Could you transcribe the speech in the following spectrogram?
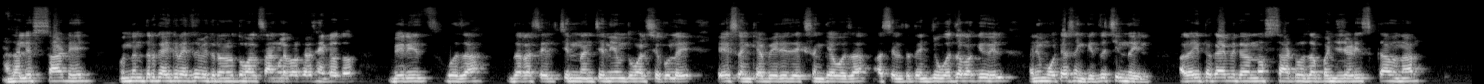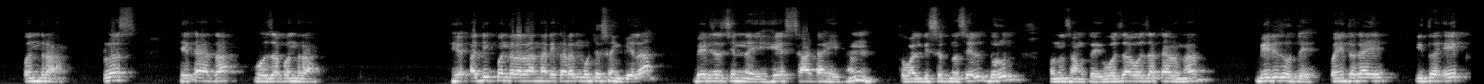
झाले साठ आहे नंतर काय करायचं मित्रांनो? तुम्हाला चांगल्या प्रकारे सांगितलं होतं. बेरीज वजा जर असेल चिन्हांचे नियम तुम्हाला शिकवलंय. एक संख्या बेरीज एक संख्या वजा असेल तर त्यांची वजाबाकी होईल आणि मोठ्या संख्येचं चिन्ह येईल. आता इथं काय मित्रांनो साठ वजा पंचेचाळीस काय होणार? पंधरा. प्लस हे काय आता? वजा पंधरा. हे अधिक पंधरा राहणार आहे कारण मोठ्या संख्येला बेरीचं चिन्ह आहे. हे साठ आहे. हम्म. तुम्हाला दिसत नसेल दुरून म्हणून सांगतोय. वजा वजा काय होणार? बेरीज होते. पण इथं काय आहे? इथं एक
